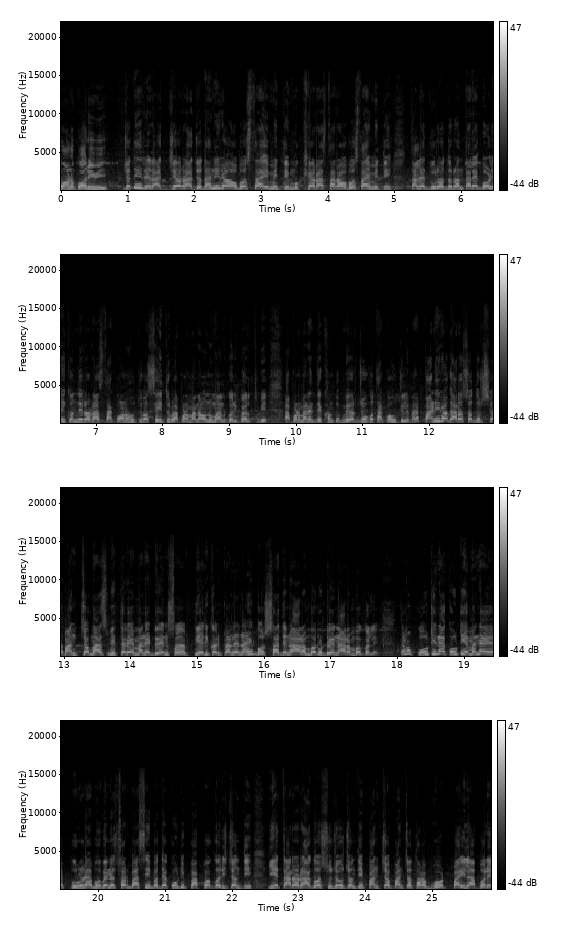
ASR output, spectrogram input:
କ'ଣ କରିବି? ଯଦି ରାଜ୍ୟ ରାଜଧାନୀର ଅବସ୍ଥା ଏମିତି ମୁଖ୍ୟ ରାସ୍ତାର ଅବସ୍ଥା ଏମିତି ତାହେଲେ ଦୂରଦୂରାନ୍ତରେ ଗଳିକନ୍ଦିର ରାସ୍ତା କ'ଣ ହେଉଥିବ ସେଇଥିରୁ ଆପଣମାନେ ଅନୁମାନ କରିପାରୁଥିବେ। ଆପଣମାନେ ଦେଖନ୍ତୁ ମେୟର ଯେଉଁ କଥା କହୁଥିଲେ ମାନେ ପାଣିର ଗାର ସଦୃଶ ପାଞ୍ଚ ମାସ ଭିତରେ ଏମାନେ ଡ୍ରେନ୍ ତିଆରି କରିପାରିଲେ ନାହିଁ ବର୍ଷା ଦିନ ଆରମ୍ଭରୁ ଡ୍ରେନ୍ ଆରମ୍ଭ କଲେ। ତେଣୁ କେଉଁଠି ନା କେଉଁଠି ଏମାନେ ପୁରୁଣା ଭୁବନେଶ୍ୱରବାସୀ ବୋଧେ କେଉଁଠି ପାପ କରିଛନ୍ତି ଇଏ ତା'ର ରାଗ ସୁଝାଉଛନ୍ତି ପାଞ୍ଚ ପାଞ୍ଚ ଥର ଭୋଟ୍ ପାଇଲା ପରେ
